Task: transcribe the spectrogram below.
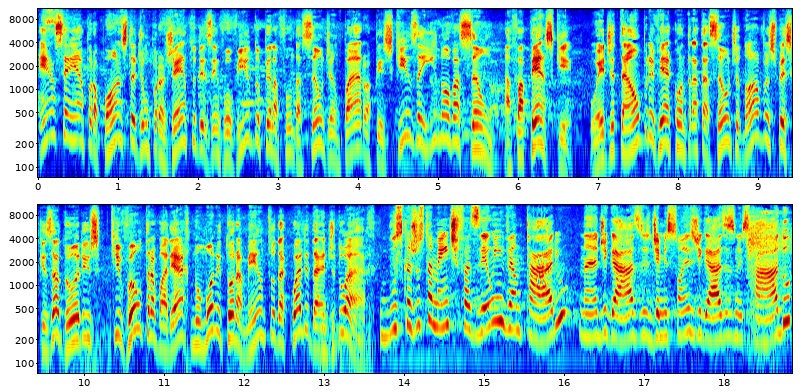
Essa é a proposta de um projeto desenvolvido pela Fundação de Amparo à Pesquisa e Inovação, a FAPESC. O edital prevê a contratação de novos pesquisadores que vão trabalhar no monitoramento da qualidade do ar. Busca justamente fazer o inventário né, de gases, de emissões de gases no estado,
